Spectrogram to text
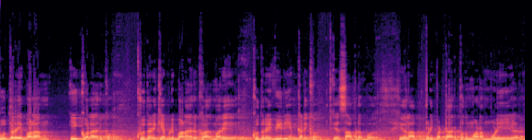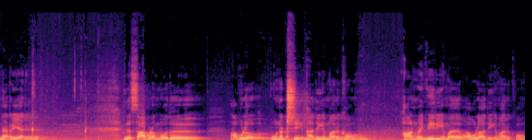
குதிரை பலம் ஈக்குவலாக இருக்கும். குதிரைக்கு எப்படி பலம் இருக்கோ அது மாதிரி குதிரை வீரியம் கிடைக்கும். இது சாப்பிடும்போது. இதில் அப்படிப்பட்ட அற்புதமான மூலிகைகள் நிறையா இருக்குது இதை சாப்பிடும்போது அவ்வளோ உணர்ச்சி அதிகமாக இருக்கும். ஆண்மை வீரியம் அது அவ்வளோ அதிகமாக இருக்கும்.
